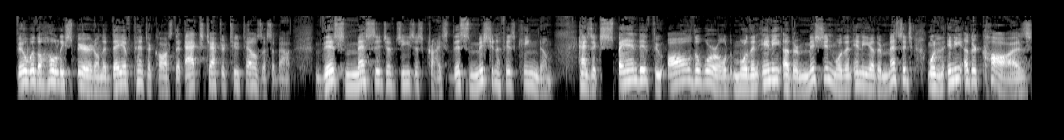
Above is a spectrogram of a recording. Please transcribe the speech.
filled with the Holy Spirit on the day of Pentecost that Acts chapter 2 tells us about, this message of Jesus Christ, this mission of his kingdom, has expanded through all the world more than any other mission, more than any other message, more than any other cause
